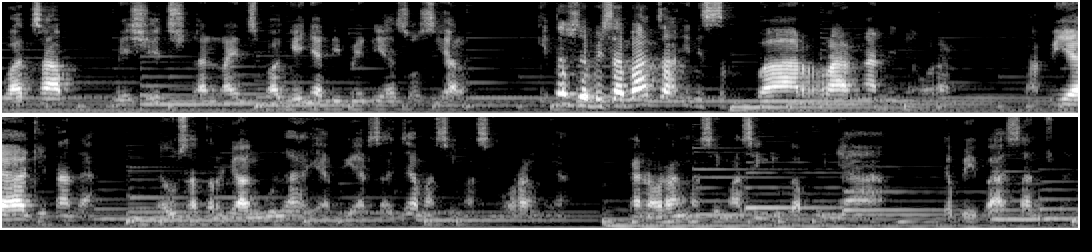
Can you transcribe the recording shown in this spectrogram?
WhatsApp, message dan lain sebagainya di media sosial. Kita sudah bisa baca ini sembarangan ini orang. Tapi ya kita enggak nggak usah terganggu lah ya biar saja masing-masing orangnya kan orang masing-masing juga punya kebebasan sudah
